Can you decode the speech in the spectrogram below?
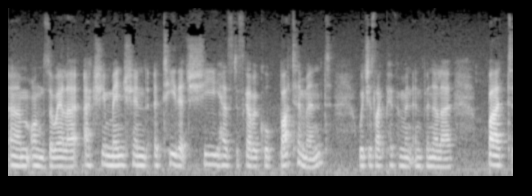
um, on Zoella actually mentioned a tea that she has discovered called Buttermint, which is like peppermint and vanilla. But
